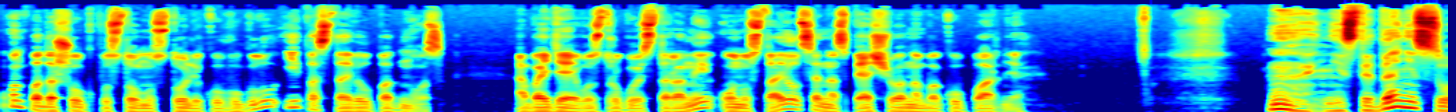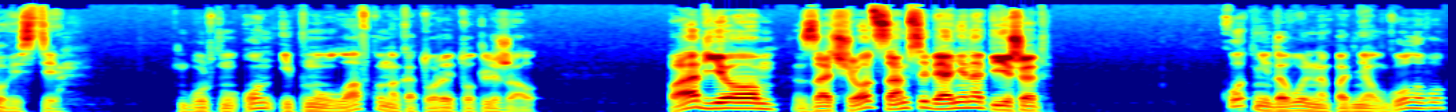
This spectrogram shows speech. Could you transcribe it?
он подошел к пустому столику в углу и поставил поднос. Обойдя его с другой стороны, он уставился на спящего на боку парня. «Ни стыда, ни совести!» Буркнул он и пнул лавку, на которой тот лежал. «Подъем! Зачет сам себя не напишет!» Кот недовольно поднял голову,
